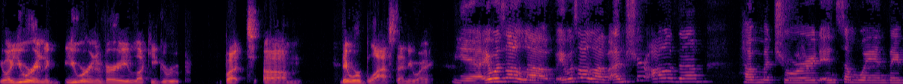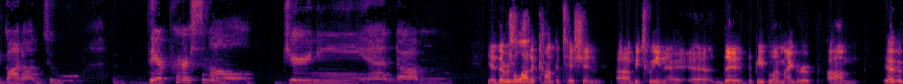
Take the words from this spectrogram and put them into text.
Well, you were in a you were in a very lucky group, but um they were a blast anyway. Yeah, it was all love. It was all love. I'm sure all of them have matured in some way, and they've gone on to their personal journey and um, Yeah, there was a lot of competition uh, between uh, uh, the the people in my group. Um, uh,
